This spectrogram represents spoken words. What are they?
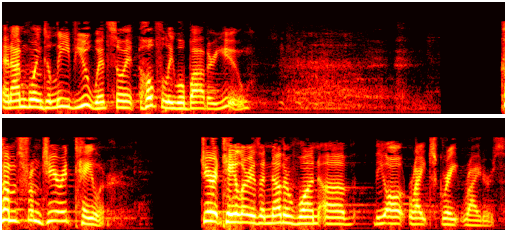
and I'm going to leave you with so it hopefully will bother you, comes from Jared Taylor. Jared Taylor is another one of the alt right's great writers.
